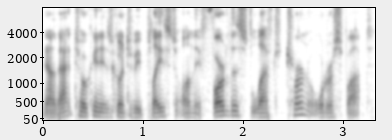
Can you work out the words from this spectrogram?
Now that token is going to be placed on the farthest left turn order spot.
